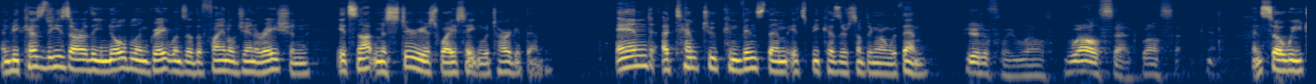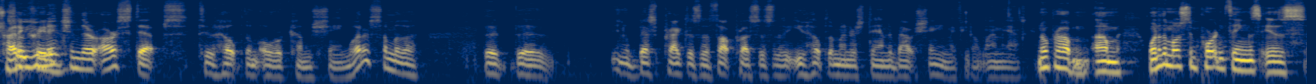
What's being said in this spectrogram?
And because these are the noble and great ones of the final generation, it's not mysterious why Satan would target them and attempt to convince them it's because there's something wrong with them. Beautifully well, well said, well said. Yeah. And so we try so to create. you mentioned there are steps to help them overcome shame. What are some of the, the, the you know, best practices, the thought processes that you help them understand about shame, if you don't mind me asking? No problem. Um, one of the most important things is,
